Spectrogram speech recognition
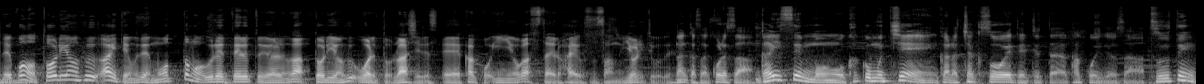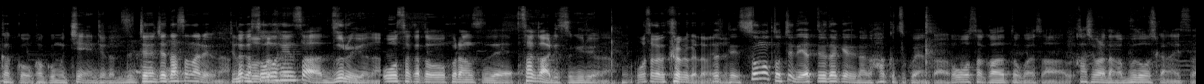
で,、でこのトリオンフアイテムで最も売れていると言われるのがトリオンフウォレットらしいです、えー、かっこ引用がスタイルハイウスさんよりということで。なんかさこれさ凱旋門を囲むチェーンから着想を得てって言ったらかっこいいけどさ通天閣を囲むチェーンって言ったらめちゃめちゃ出さなるよな。なんかその辺さずるいよな。大阪とフランスで差がありすぎるよな。大阪で比べるからダメだってその土地でやってるだけでなんか箔つくやんか。大阪とかさ柏原なんかブドウしかないしさ。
